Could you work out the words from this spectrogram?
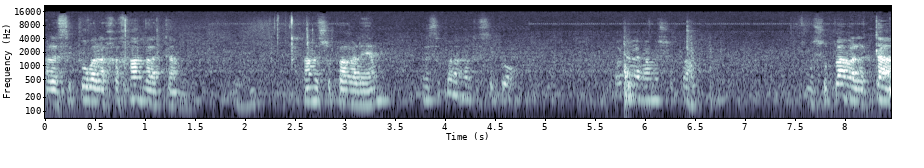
על הסיפור על החכם והתם. מה מסופר עליהם? אספר לכם את הסיפור. בואו נראה מה מסופר. מסופר על התם,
